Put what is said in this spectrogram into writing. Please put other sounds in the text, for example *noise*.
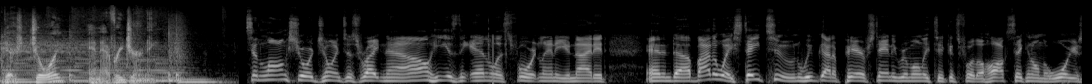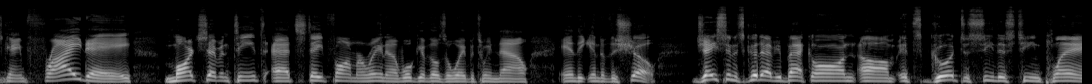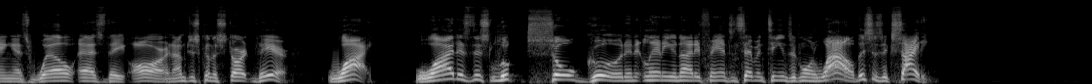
there's joy in every journey. Jason Longshore joins us right now. He is the analyst for Atlanta United. And uh, by the way, stay tuned. We've got a pair of standing room only tickets for the Hawks taking on the Warriors game Friday, March 17th at State Farm Arena. We'll give those away between now and the end of the show. Jason, it's good to have you back on. Um, it's good to see this team playing as well as they are. And I'm just going to start there. Why? Why does this look so good? And Atlanta United fans and 17s are going, wow, this is exciting.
